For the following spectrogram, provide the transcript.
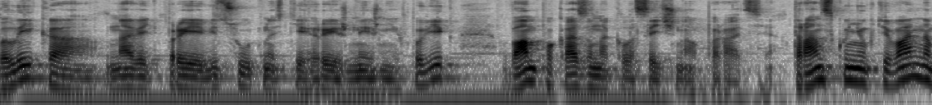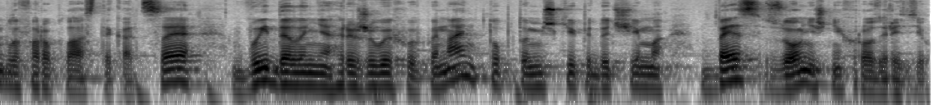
велика, навіть при відсутності гриж нижніх повік, вам показана класична операція. Транскон'юктивальна блефоропластика це видалення грижових випинань, тобто мішків під очима, без зовнішніх розрізів.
